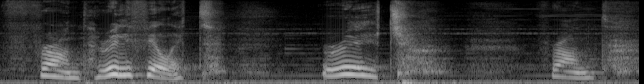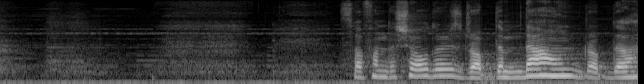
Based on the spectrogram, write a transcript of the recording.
front. Really feel it. Reach, front, Soften the shoulders, drop them down, drop the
